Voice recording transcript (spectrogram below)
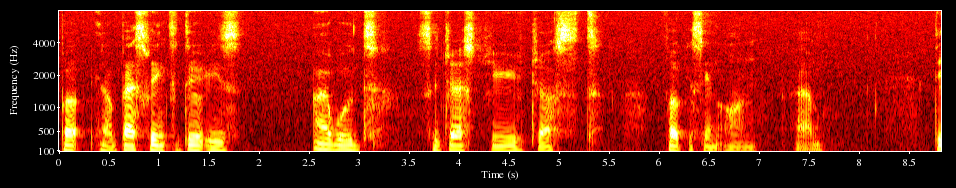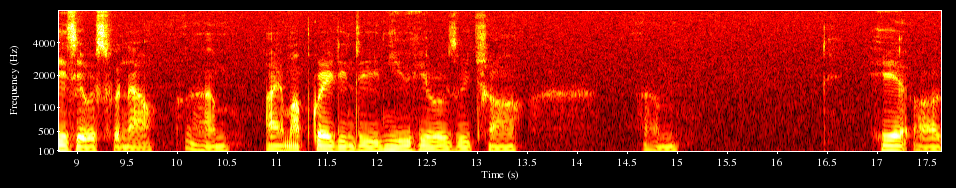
But you know, best thing to do is I would suggest you just focusing on um, these heroes for now. Um, I am upgrading the new heroes which are um, here are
